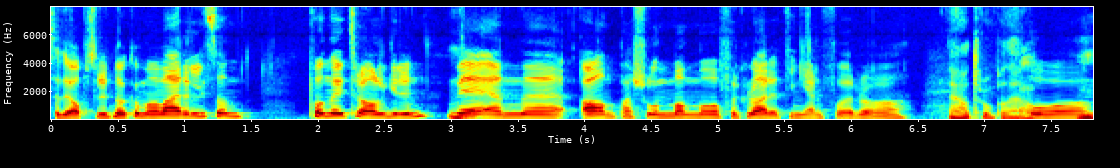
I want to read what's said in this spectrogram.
Så det er absolutt noe med å være litt sånn på nøytral grunn med en eh, annen person man må forklare tingene for, og, jeg har tro på det. og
